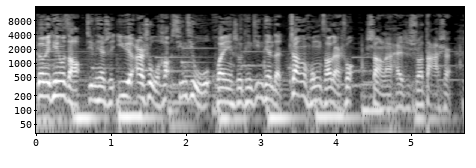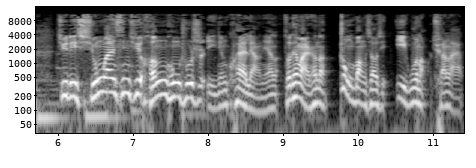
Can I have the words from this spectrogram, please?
各位听友早，今天是一月二十五号，星期五，欢迎收听今天的张红早点说。上来还是说大事儿，距离雄安新区横空出世已经快两年了。昨天晚上呢，重磅消息一股脑全来了。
